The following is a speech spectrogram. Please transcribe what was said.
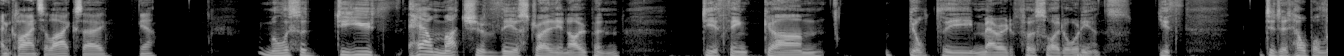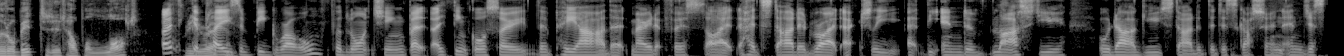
and clients alike. So yeah. Melissa, do you th- how much of the Australian Open do you think um, built the Married at First Sight audience? Do you th- did it help a little bit? Did it help a lot? I think it plays a big role for launching, but I think also the PR that Married at First Sight had started right actually at the end of last year. I would argue started the discussion, and just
